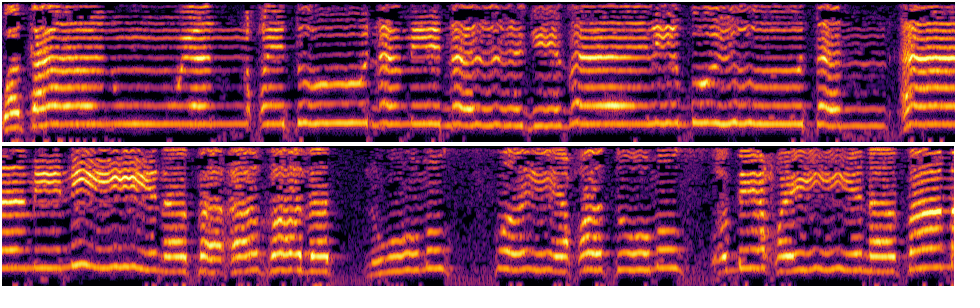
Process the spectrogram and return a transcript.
وكانوا ينحتون من الجبال بيوتا آمنين فأخذتهم الصيحة مصبحين فما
